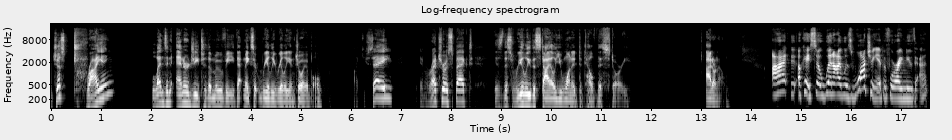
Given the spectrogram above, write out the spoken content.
just trying lends an energy to the movie that makes it really, really enjoyable. Like you say, in retrospect, is this really the style you wanted to tell this story? I don't know. I okay, so when I was watching it before I knew that,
